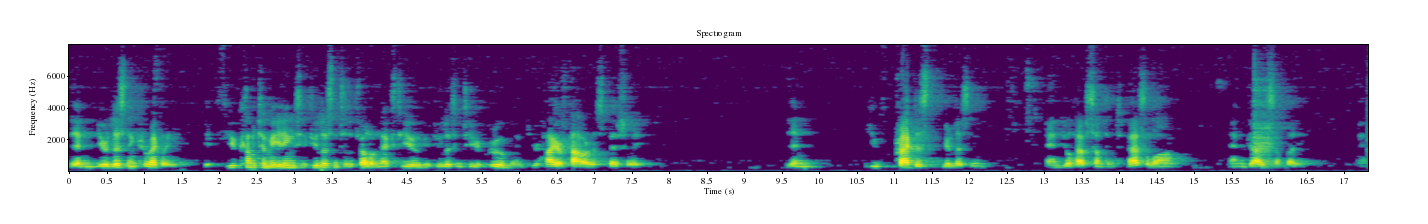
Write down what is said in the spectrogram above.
then you're listening correctly. If you come to meetings, if you listen to the fellow next to you, if you listen to your group and your higher power especially, then you've practiced your listening and you'll have something to pass along and guide somebody. And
